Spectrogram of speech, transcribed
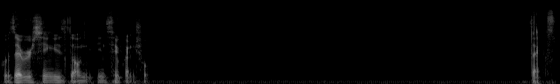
because everything is done in sequential. Thanks.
